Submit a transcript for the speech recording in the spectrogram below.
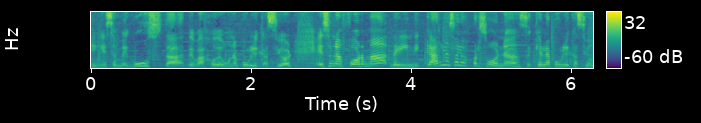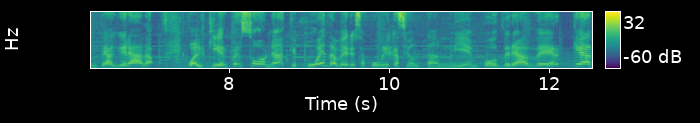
en ese me gusta debajo de una publicación es una forma de indicarles a las personas que la publicación te agrada. Cualquier persona que pueda ver esa publicación también podrá ver que a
